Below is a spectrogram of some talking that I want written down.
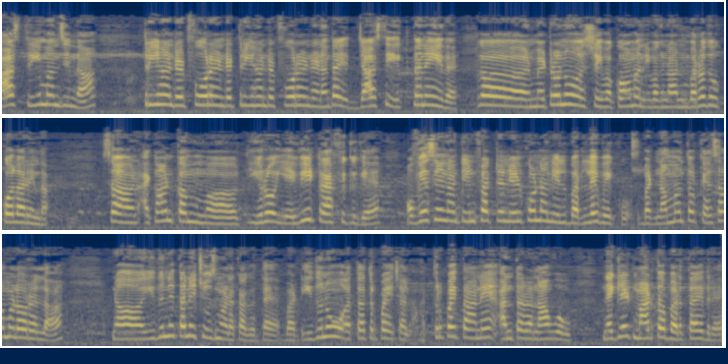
ಪಾಸ್ಟ್ ತ್ರೀ ಮಂತ್ಸ್ ಇಂದ three hundred four hundred three hundred four hundred ಅಂತ ಜಾಸ್ತಿ ಎಕ್ತಾನೇ ಇದೆ. ಈಗ ಮೆಟ್ರೋನು ಅಷ್ಟೇ ಇವಾಗ ಕಾಮನ್ ಇವಾಗ ನಾನು ಬರೋದು ಕೋಲಾರಿಂದ. ಸೊ ಐ ಕಾಂಟ್ ಕಮ್ ಇರೋ ಹೆವಿ ಟ್ರಾಫಿಕ್ಗೆ ಒಬ್ವಿಯಸ್ಲಿ ನಾನು ಟಿನ್ ಫ್ಯಾಕ್ಟ್ರಿಯಲ್ಲಿ ಇಳ್ಕೊಂಡು ನಾನು ಇಲ್ಲಿ ಬರಲೇಬೇಕು. ಬಟ್ ನಮ್ಮಂಥವ್ರು ಕೆಲಸ ಮಾಡೋರೆಲ್ಲ ಇದನ್ನೇ ತಾನೇ ಚೂಸ್ ಮಾಡೋಕ್ಕಾಗುತ್ತೆ. ಬಟ್ ಇದನ್ನು ಹತ್ತತ್ತು ರೂಪಾಯಿ ಚಲ ಹತ್ತು ರೂಪಾಯಿ ತಾನೇ ಅಂತ ನಾವು ನೆಗ್ಲೆಕ್ಟ್ ಮಾಡ್ತಾ ಬರ್ತಾ ಇದ್ರೆ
